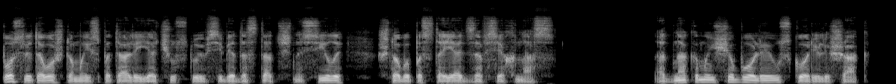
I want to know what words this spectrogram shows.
После того, что мы испытали, я чувствую в себе достаточно силы, чтобы постоять за всех нас. Однако мы еще более ускорили шаг.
